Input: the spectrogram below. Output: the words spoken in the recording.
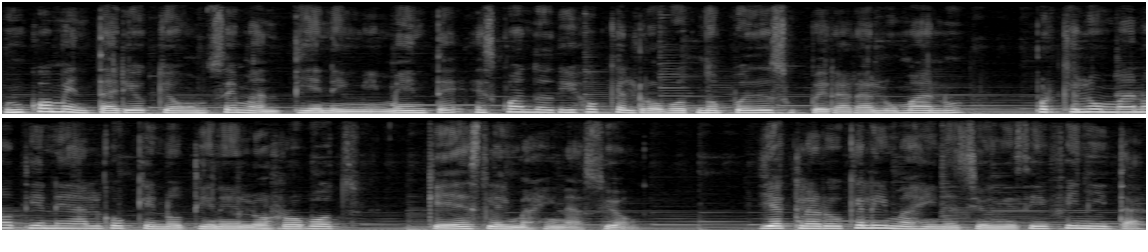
Un comentario que aún se mantiene en mi mente es cuando dijo que el robot no puede superar al humano porque el humano tiene algo que no tienen los robots, que es la imaginación. Y aclaró que la imaginación es infinita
